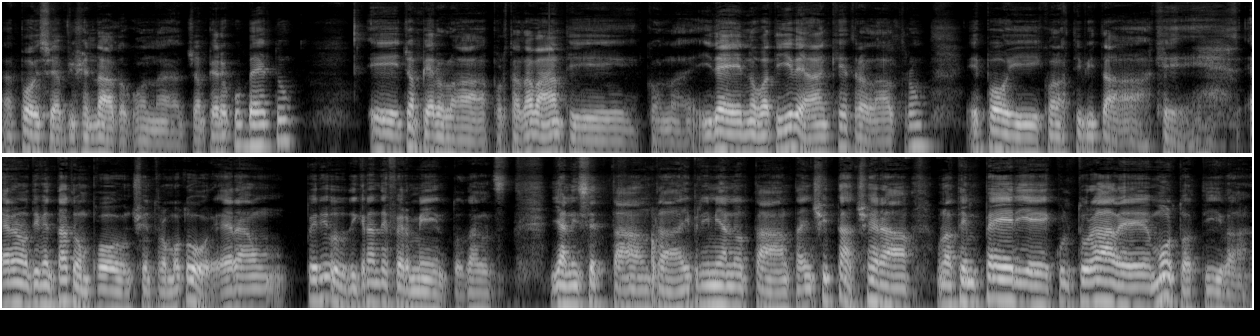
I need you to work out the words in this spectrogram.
Eh, poi si è avvicendato con Giampiero Cubeddu e Giampiero l'ha portato avanti con idee innovative anche, tra l'altro, e poi con attività che erano diventate un po' un centromotore, era un periodo di grande fermento dagli anni 70 ai primi anni 80 in città c'era una temperie culturale molto attiva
